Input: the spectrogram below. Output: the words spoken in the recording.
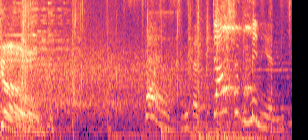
go! Spells with a dash of minions.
